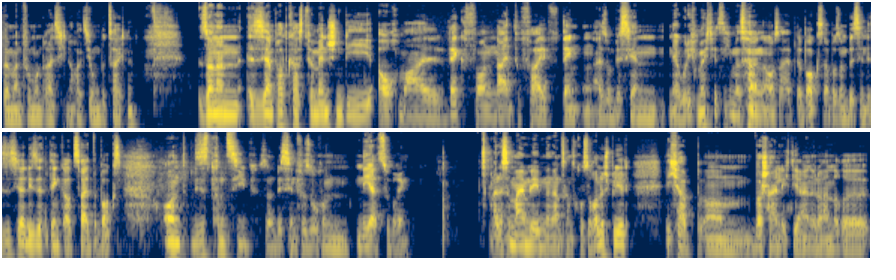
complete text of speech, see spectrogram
wenn man 35 noch als jung bezeichnet, sondern es ist ja ein Podcast für Menschen, die auch mal weg von 9 to 5 denken. Also ein bisschen, ja gut, ich möchte jetzt nicht immer sagen außerhalb der Box, aber so ein bisschen ist es ja diese Think Outside the Box und dieses Prinzip so ein bisschen versuchen näher zu bringen. Weil es in meinem Leben eine ganz, ganz große Rolle spielt. Ich habe ähm, wahrscheinlich die eine oder andere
